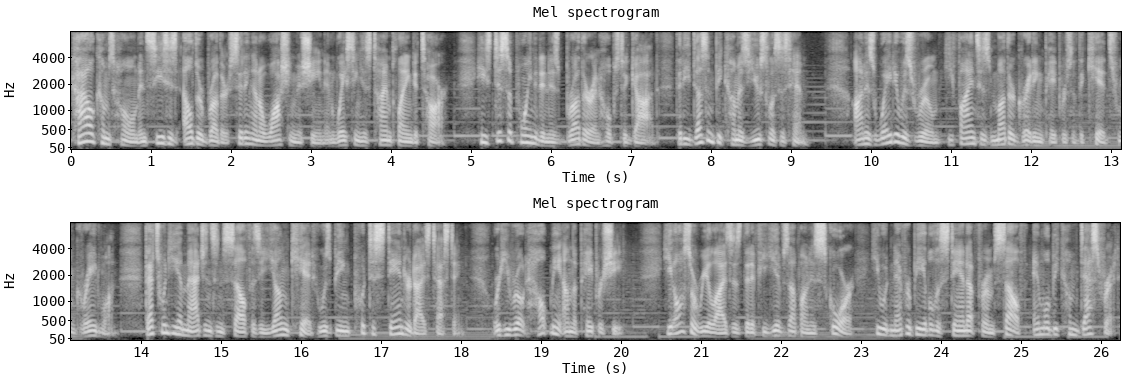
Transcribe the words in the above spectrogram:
Kyle comes home and sees his elder brother sitting on a washing machine and wasting his time playing guitar. He's disappointed in his brother and hopes to God that he doesn't become as useless as him. On his way to his room, he finds his mother grading papers of the kids from grade 1. That's when he imagines himself as a young kid who was being put to standardized testing, where he wrote help me on the paper sheet. He also realizes that if he gives up on his score, he would never be able to stand up for himself and will become desperate.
